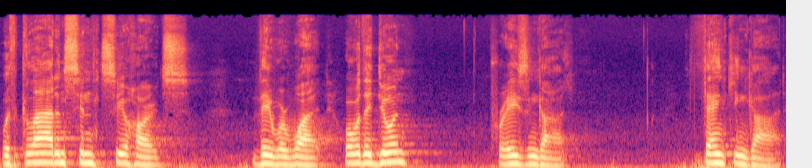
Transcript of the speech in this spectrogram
With glad and sincere hearts, they were what? What were they doing? Praising God, thanking God,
